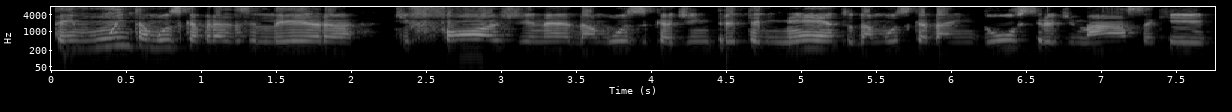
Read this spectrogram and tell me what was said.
tem muita música brasileira que foge né, da música de entretenimento, da música da indústria de massa que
